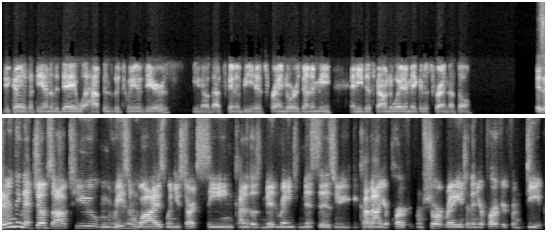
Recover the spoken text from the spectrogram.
Because at the end of the day, what happens between his ears, you know, that's going to be his friend or his enemy, and he just found a way to make it his friend. That's all. Is there anything that jumps out to you, mm, reason wise, when you start seeing kind of those mid range misses? You, you come out, you're perfect from short range, and then you're perfect from deep.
